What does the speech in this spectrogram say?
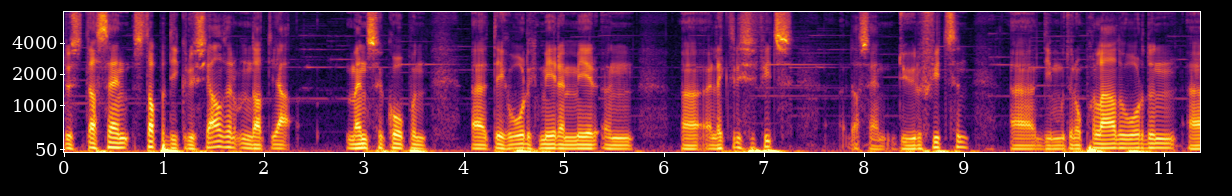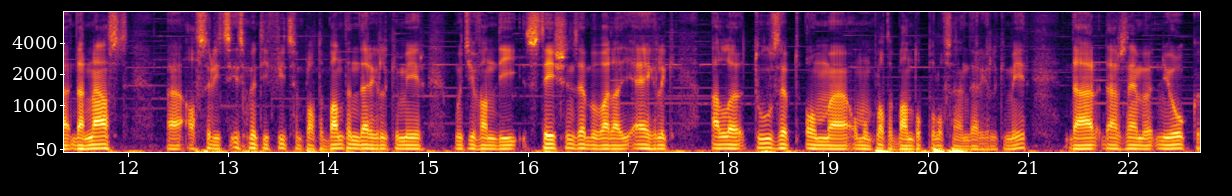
Dus dat zijn stappen die cruciaal zijn, omdat ja, mensen kopen tegenwoordig meer en meer een elektrische fiets. Dat zijn dure fietsen. Die moeten opgeladen worden. Daarnaast, als er iets is met die fiets, een platte band en dergelijke meer, moet je van die stations hebben waar dat je eigenlijk alle tools hebt om, om een platte band op te lossen en dergelijke meer. Daar, daar zijn we nu ook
